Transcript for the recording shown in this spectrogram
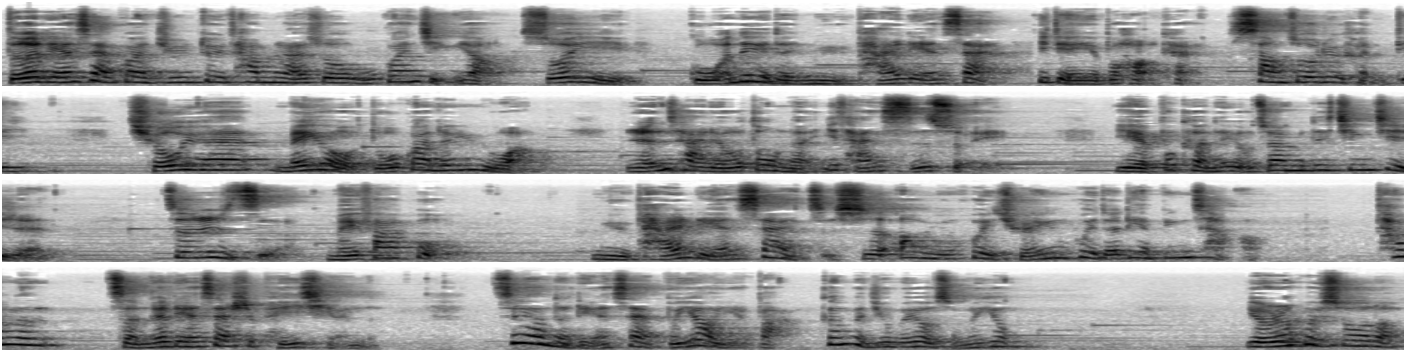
得联赛冠军对他们来说无关紧要，所以国内的女排联赛一点也不好看，上座率很低，球员没有夺冠的欲望，人才流动呢一潭死水，也不可能有专门的经纪人，这日子没法过。女排联赛只是奥运会、全运会的练兵场，他们整个联赛是赔钱的，这样的联赛不要也罢，根本就没有什么用。有人会说了，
